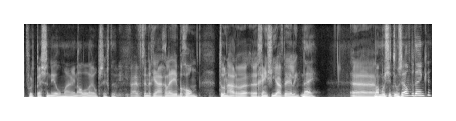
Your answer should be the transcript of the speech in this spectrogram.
voor het personeel, maar in allerlei opzichten. Toen ik 25 jaar geleden begon, toen hadden we uh, geen ski-afdeling. Nee. Uh, maar moest je toen zelf bedenken?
